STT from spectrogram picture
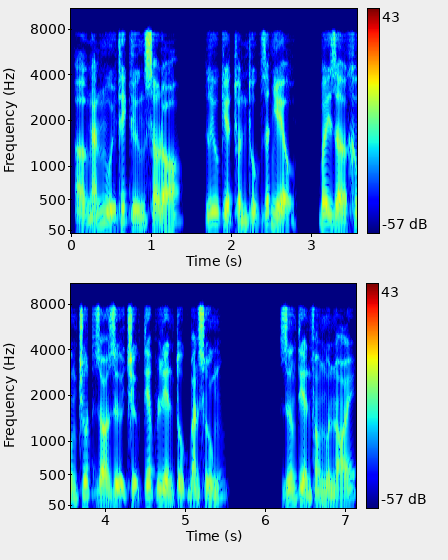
Ở ngắn ngủi thích đứng sau đó, Lưu Kiệt thuần thục rất nhiều, bây giờ không chút do dự trực tiếp liên tục bắn súng. Dương Tiền Phong muốn nói,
